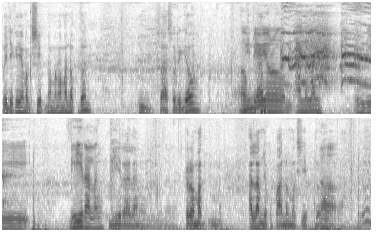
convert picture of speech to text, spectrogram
Pwede kayong mag-ship ng mga manok doon. Sa Surigao, Oh, Mindan? pero ano lang, hindi bihira lang. bihira lang. Oh, bihira lang. Pero mag, alam nyo kung paano mag-ship doon. Ah. Ah, yun.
